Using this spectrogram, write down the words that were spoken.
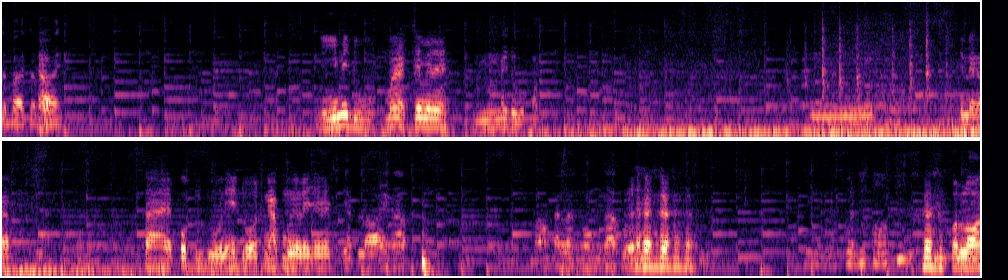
สบายสครับบายบ อย่างนี้ไม่ดุมากใช่ไหมเนี่ยไม่ดูครับ อืมนี่นะครับใช่พวกดูๆนี่โดดงับมือเลยใช่ไหม เรียบร้อยครับ น้องกำลังงมครับผมที่หนูเป็นคนร้องคนร้อง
